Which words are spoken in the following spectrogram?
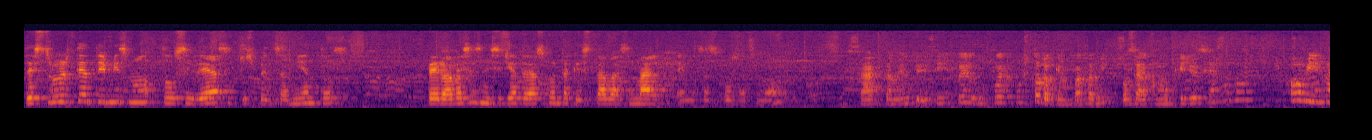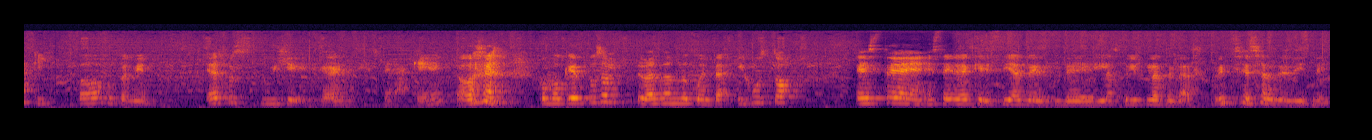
destruirte a ti mismo, tus ideas y tus pensamientos, pero a veces ni siquiera te das cuenta que estabas mal en esas cosas, ¿no? Exactamente, sí, fue, fue justo lo que me pasó a mí. O sea, como que yo decía, no, no, todo bien aquí, todo súper bien. Y después dije, "Ay, espera, ¿qué? O sea, como que tú solo te vas dando cuenta. Y justo este, esta idea que decías de, de las películas de las princesas de Disney,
